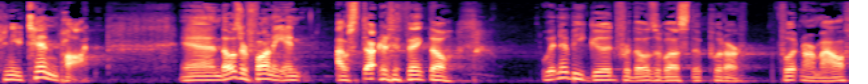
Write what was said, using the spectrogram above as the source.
Can you tin pot? And those are funny. And I was starting to think, though, wouldn't it be good for those of us that put our foot in our mouth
